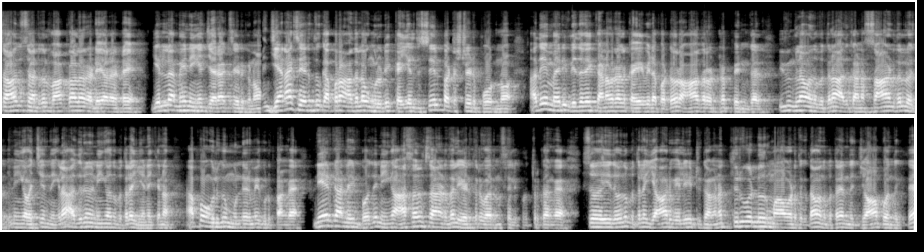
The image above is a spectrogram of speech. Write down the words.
சாதி சான்றிதழ் வாக்காளர் அடையாள அட்டை எல்லாமே நீங்கள் ஜெராக்ஸ் எடுக்கணும். ஜெராக்ஸ் எடுத்ததுக்கு அப்புறம் அதில் உங்களுடைய கையெழுத்து செல்ஃப் அட்டஸ்டேட் போடணும். அதே மாதிரி விதவை கணவரால் கைவிடப்பட்டோர் ஆதரவற்ற பெண்கள் இவங்கெல்லாம் வந்து பார்த்தீங்கன்னா அதுக்கான சான்றிதழ் வச்சு நீங்கள் வச்சுருந்தீங்களா? அதில் நீங்கள் வந்து பார்த்தீங்கன்னா இணைக்கணும். அப்போ உங்களுக்கு முன்னுரிமை கொடுப்பாங்க. நேர்காணலின் போது நீங்கள் அசல் சான்றிதழ் எடுத்துகிட்டு வரணும்னு சொல்லி கொடுத்துருக்காங்க. ஸோ இது வந்து பார்த்தீங்கன்னா யார் வெளியிட்டிருக்காங்கன்னா திருவள்ளூர் மாவட்டத்துக்கு தான் வந்து பார்த்தீங்கன்னா இந்த ஜாப் வந்துக்கிட்டு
